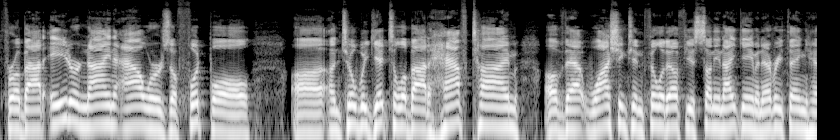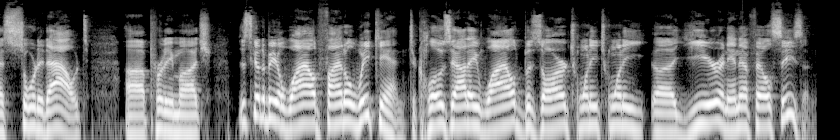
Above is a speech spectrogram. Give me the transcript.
for about eight or nine hours of football uh, until we get till about halftime of that Washington Philadelphia Sunday night game and everything has sorted out uh, pretty much. This is going to be a wild final weekend to close out a wild, bizarre 2020 uh, year and NFL season.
